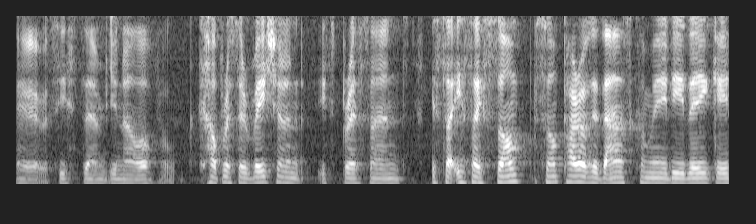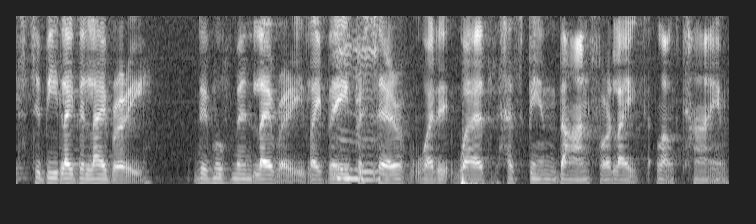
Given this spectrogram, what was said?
uh, system. You know, of how preservation is present. It's like it's like some some part of the dance community dedicates to be like the library, the movement library. Like they Mhm. preserve what it, what has been done for like a long time,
